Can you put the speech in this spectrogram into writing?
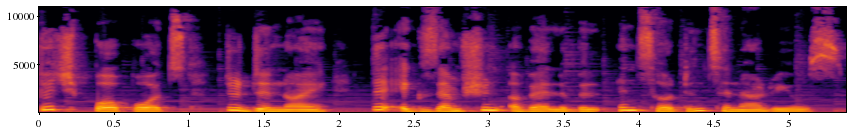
which purports to deny the exemption available in certain scenarios.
